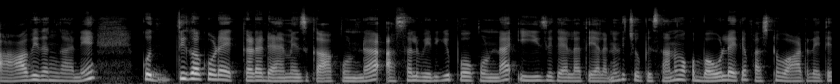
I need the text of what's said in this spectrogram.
ఆ విధంగానే కొద్దిగా కూడా ఎక్కడ డ్యామేజ్ కాకుండా అసలు విరిగిపోకుండా ఈజీగా ఎలా తీయాలనేది చూపిస్తాను. ఒక బౌల్ అయితే ఫస్ట్ వాటర్ అయితే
